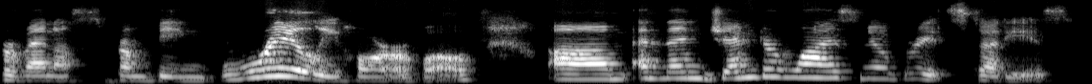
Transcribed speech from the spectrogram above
prevent us from being really horrible. Um, and then gender wise, no great studies.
